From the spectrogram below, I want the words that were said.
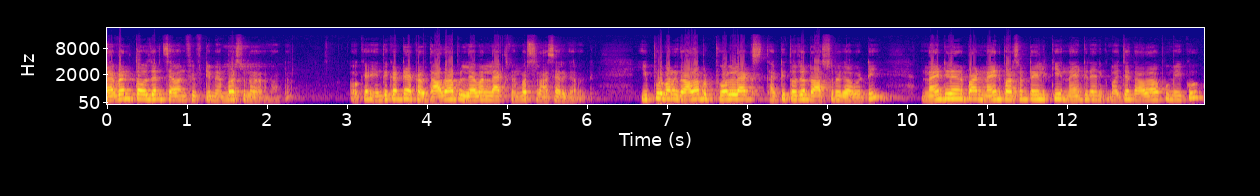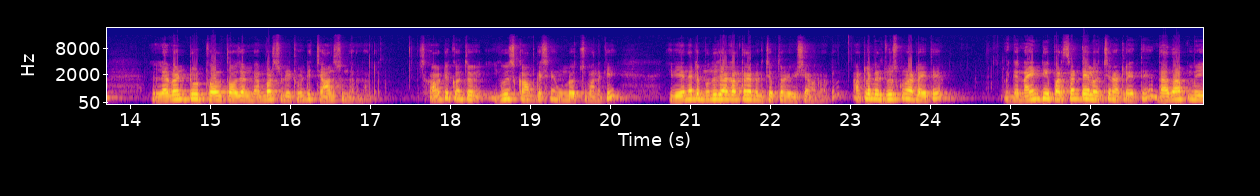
eleven thousand seven fifty members ఉన్నారనమాట ఓకే? ఎందుకంటే అక్కడ దాదాపు లెవెన్ ల్యాక్స్ మెంబర్స్ రాశారు కాబట్టి. ఇప్పుడు మనకు దాదాపు ట్వెల్వ్ ల్యాక్స్ థర్టీ థౌజండ్ రాస్తున్నారు కాబట్టి నైంటీ నైన్ పాయింట్ నైన్ పర్సెంటేజ్కి నైంటీ నైన్కి మధ్య దాదాపు మీకు eleven to twelve thousand members ఉండేటువంటి ఛాన్స్ ఉందన్నమాట. సో కాబట్టి కొంచెం హ్యూజ్ కాంపిటీషన్ ఉండొచ్చు మనకి. ఇది ఏంటంటే ముందు జాగ్రత్తగా మీకు చెప్తున్న విషయం అనమాట అట్లా మీరు చూసుకున్నట్లయితే మీకు నైంటీ పర్సెంటేజ్ వచ్చినట్లయితే దాదాపు మీ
